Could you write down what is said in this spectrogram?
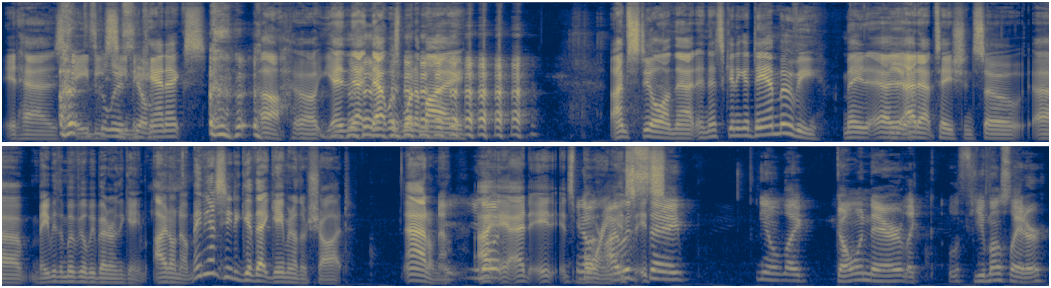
It has ABC Elysium. mechanics." oh, uh, and that that was one of my. I'm still on that, and it's getting a damn movie made a- Yeah. adaptation. So uh, maybe the movie will be better than the game. I don't know. Maybe I just need to give that game another shot. I don't know. You know I? I, it, it's you know, boring. I would it's, it's, say, you know, like going there, like a few months later,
